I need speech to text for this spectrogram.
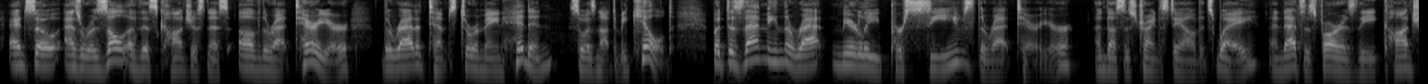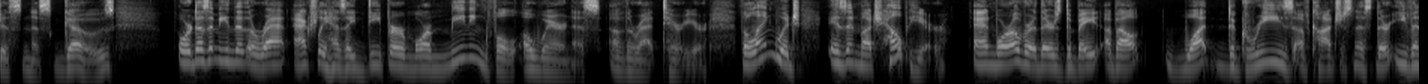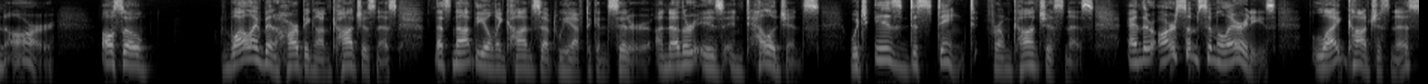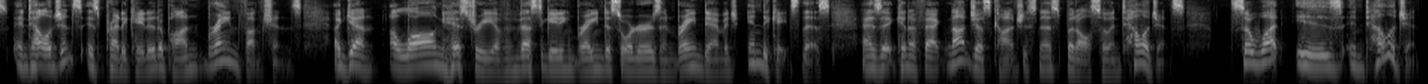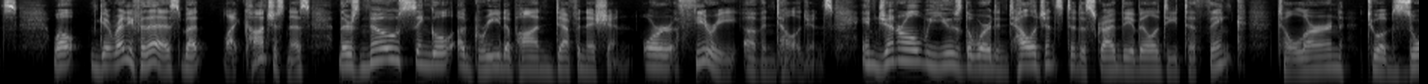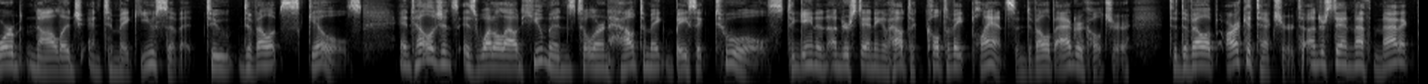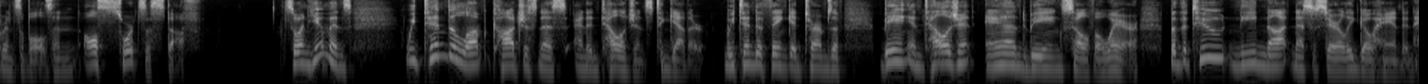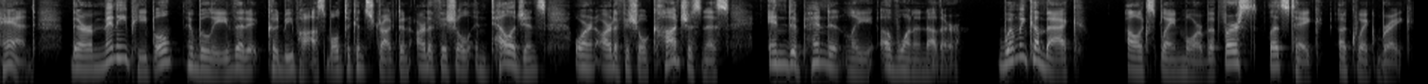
And so, as a result of this consciousness of the rat terrier, the rat attempts to remain hidden so as not to be killed. But does that mean the rat merely perceives the rat terrier and thus is trying to stay out of its way? And that's as far as the consciousness goes. Or does it mean that the rat actually has a deeper, more meaningful awareness of the rat terrier? The language isn't much help here. And moreover, there's debate about what degrees of consciousness there even are. Also, while I've been harping on consciousness, that's not the only concept we have to consider. Another is intelligence, which is distinct from consciousness. And there are some similarities. Like consciousness, intelligence is predicated upon brain functions. Again, a long history of investigating brain disorders and brain damage indicates this, as it can affect not just consciousness, but also intelligence. So, what is intelligence? Well, get ready for this, but like consciousness, there's no single agreed upon definition or theory of intelligence. In general, we use the word intelligence to describe the ability to think, to learn, to absorb knowledge, and to make use of it, to develop skills. Intelligence is what allowed humans to learn how to make basic tools, to gain an understanding of how to cultivate plants and develop agriculture, to develop architecture, to understand mathematic principles, and all sorts of stuff. So in humans, we tend to lump consciousness and intelligence together. We tend to think in terms of being intelligent and being self aware, but the two need not necessarily go hand in hand. There are many people who believe that it could be possible to construct an artificial intelligence or an artificial consciousness independently of one another. When we come back, I'll explain more, but first, let's take a quick break.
